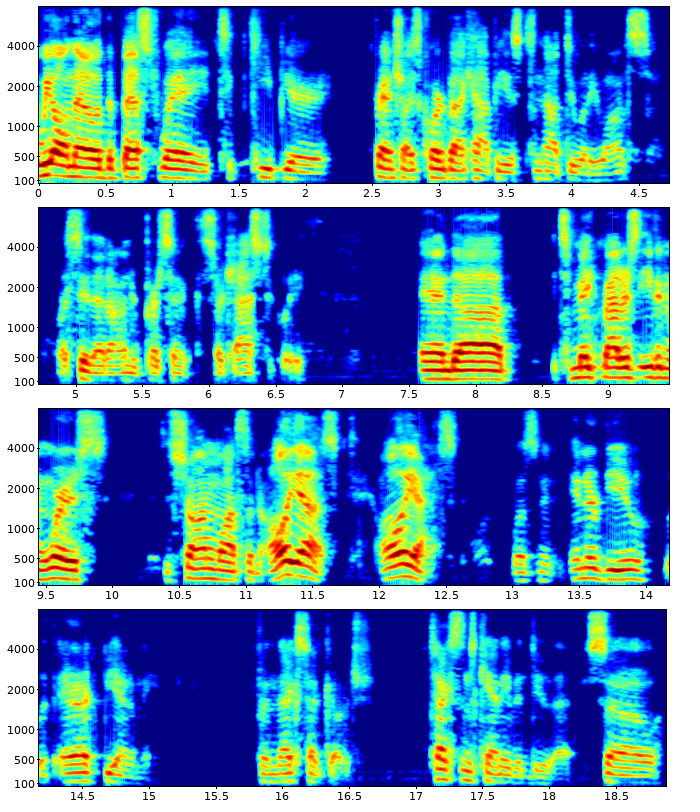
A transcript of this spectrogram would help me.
we all know the best way to keep your franchise quarterback happy is to not do what he wants. I say that 100% sarcastically. And uh, to make matters even worse, Deshaun Watson, all he asked, all he asked was an interview with Eric Bieniemy for the next head coach. Texans can't even do that. So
